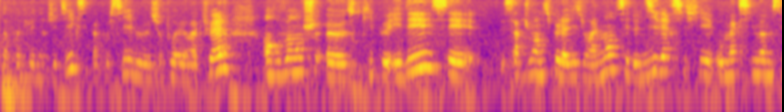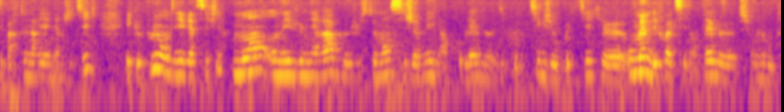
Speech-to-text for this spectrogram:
d'un point de vue énergétique, c'est pas possible, surtout à l'heure actuelle. En revanche, euh, ce qui peut aider, c'est ça rejoint un petit peu la vision allemande, c'est de diversifier au maximum ses partenariats énergétiques et que plus on diversifie, moins on est vulnérable justement si jamais il y a un problème diplomatique, géopolitique ou même des fois accidentel sur une route.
